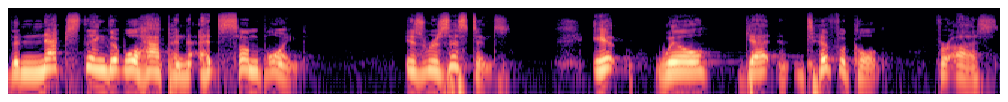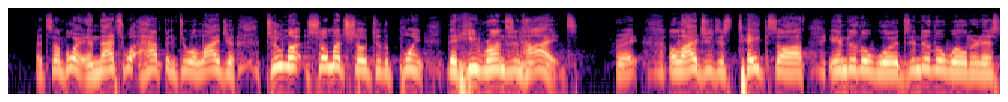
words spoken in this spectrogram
the next thing that will happen at some point is resistance. It will get difficult for us at some point. And that's what happened to Elijah, too much, so much so to the point that he runs and hides. Right? Elijah just takes off into the woods, into the wilderness.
